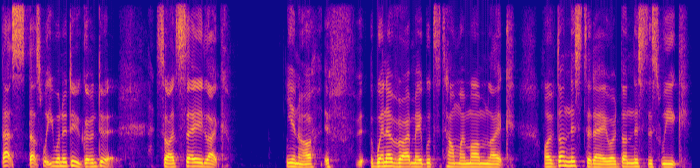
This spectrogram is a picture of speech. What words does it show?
that's that's what you want to do. Go and do it. So I'd say like you know, if whenever I'm able to tell my mum like, oh, I've done this today or I've done this this week,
